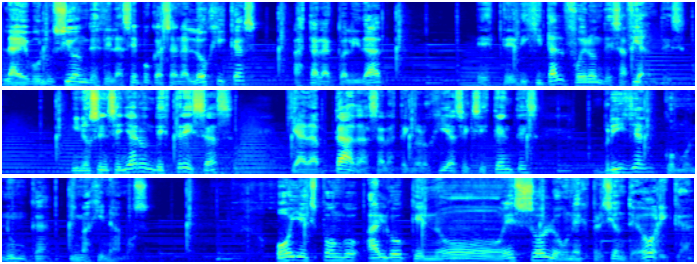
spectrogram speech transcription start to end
La evolución desde las épocas analógicas hasta la actualidad este, digital fueron desafiantes y nos enseñaron destrezas que adaptadas a las tecnologías existentes brillan como nunca imaginamos. Hoy expongo algo que no es solo una expresión teórica,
